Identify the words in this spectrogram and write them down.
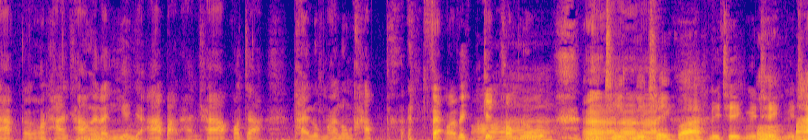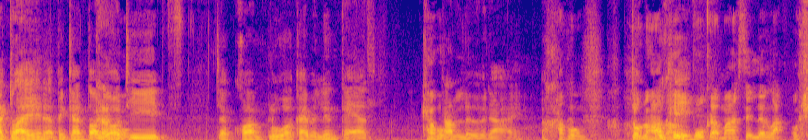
นัก แล้วก็ทานข้าวให้ละเอียดอย่าอ้าปากทานข้าวก็จะผายลมน้อยลงครับแฝงไว้ไปเก็บความรู้อ่ามีทริคอ่ามีมีทริคว่ามีทริคมีโอ้ทริคมีมาทริคไกลนะเนี่ยเป็นการต่อยอดครับผมที่จากความกลัวกลายเป็นเรื่องแก๊สครับผมกันเลยได้ ครับผมจบแล้วครับโอเคเราโบกกลับมาเส้นเรื่องหลักโอเค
